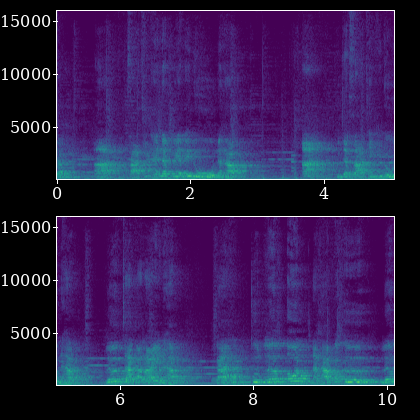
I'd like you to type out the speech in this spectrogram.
จะอ่าสาธิตให้นักเรียนได้ดูนะครับอ่าครูจะสาธิตให้ดูนะครับ เริ่มจากอะไรนะครับ การจุดเริ่มต้นนะครับก็คือเริ่ม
